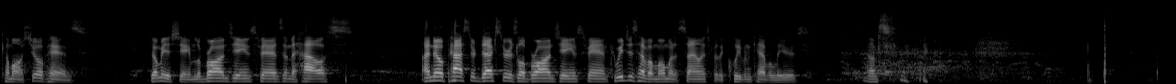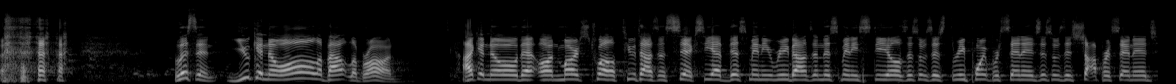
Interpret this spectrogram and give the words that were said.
Come on, show of hands. Don't be ashamed. LeBron James fans in the house. I know Pastor Dexter is a LeBron James fan. Can we just have a moment of silence for the Cleveland Cavaliers? Listen, you can know all about LeBron. I can know that on March 12th, 2006, he had this many rebounds and this many steals. This was his three point percentage. This was his shot percentage.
